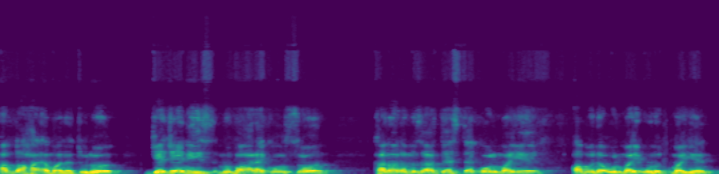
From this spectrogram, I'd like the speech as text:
Allah'a emanet olun. Geceniz mübarek olsun. Kanalımıza destek olmayı, abone olmayı unutmayın.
